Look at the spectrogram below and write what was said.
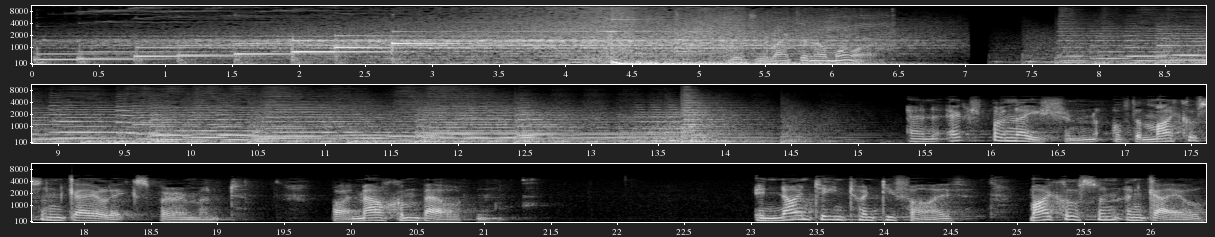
Would you like to know more? An explanation of the Michelson Gale experiment by Malcolm Bowden. In 1925, Michelson and Gale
